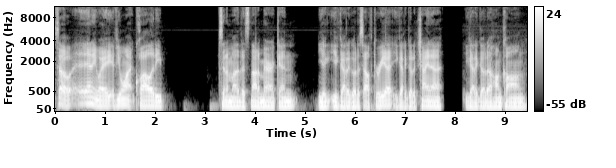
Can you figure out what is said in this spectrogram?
So anyway, if you want quality cinema that's not American, you you got to go to South Korea, you got to go to China, you got to go to Hong Kong,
